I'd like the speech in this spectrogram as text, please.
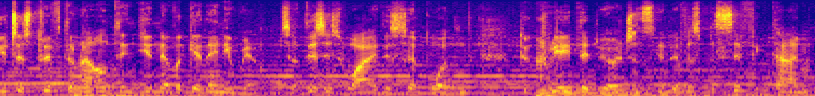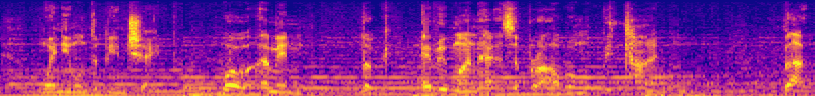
you just drift around and you never get anywhere. So this is why this is important to create that urgency and have a specific time when you want to be in shape. Well, I mean, look, everyone has a problem with time. But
